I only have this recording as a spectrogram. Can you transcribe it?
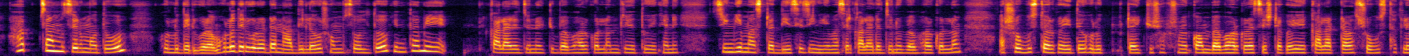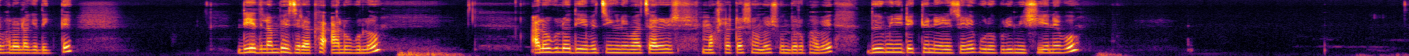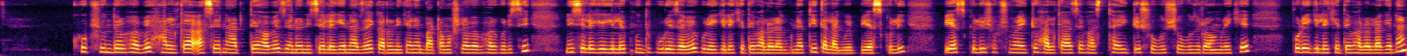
হাফ চামচের মতো হলুদের গুঁড়া। হলুদের গুঁড়াটা না দিলেও সম, চলতো। কিন্তু আমি কালারের জন্য একটু ব্যবহার করলাম। যেহেতু এখানে চিংড়ি মাছটা দিয়েছি, চিংড়ি মাছের কালারের জন্য ব্যবহার করলাম। আর সবুজ তরকারিতে হলুদটা একটু সবসময় কম ব্যবহার করার চেষ্টা করি। এর কালারটা সবুজ থাকলে ভালো লাগে দেখতে। দিয়ে দিলাম ভেজে রাখা আলুগুলো। আলুগুলো দিয়ে এবার চিংড়ি মাছ আর মশলাটার সঙ্গে সুন্দরভাবে দুই মিনিট একটু নেড়ে চেড়ে পুরোপুরি মিশিয়ে নেব। খুব সুন্দরভাবে হালকা আসে নাড়তে হবে যেন নিচে লেগে না যায়, কারণ এখানে বাটা মশলা ব্যবহার করেছি। নিচে লেগে গেলে কিন্তু পুড়ে যাবে, পুড়ে গেলে খেতে ভালো লাগবে না, তিতা লাগবে পেঁয়াজকলি। পেঁয়াজকলি সবসময় একটু হালকা আছে ভাজতে হয়, একটু সবুজ সবুজ রং রেখে পুড়ে গেলে খেতে ভালো লাগে না।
